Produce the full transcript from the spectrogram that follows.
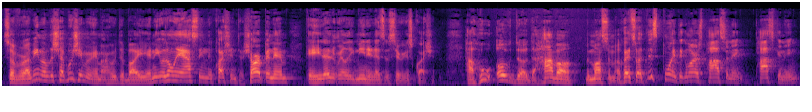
So Ravina and he was only asking the question to sharpen him. Okay, he doesn't really mean it as a serious question. Hahu ovdo dehava b'masim. Okay, so at this point the Gemara is paskening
